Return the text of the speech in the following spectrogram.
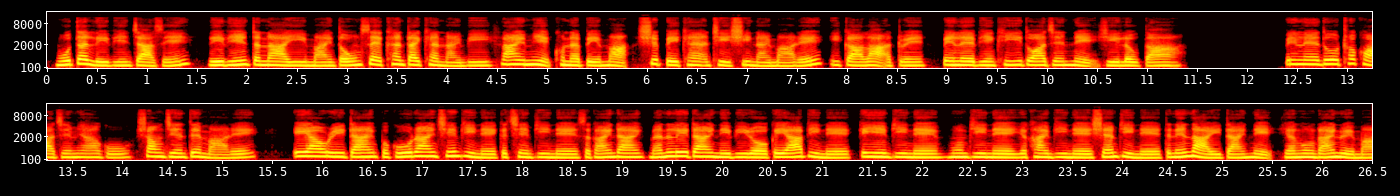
။မိုးတက်လေပြင်းကျစဉ်လေပြင်းတနအီမိုင်30ခန့်တိုက်ခတ်နိုင်ပြီးလှိုင်းအမြင့်9ပေမှ10ပေခန့်အထိရှိနိုင်ပါတယ်။ဤကာလအတွင်းပင်လယ်ပြင်ခရီးသွားခြင်းနှင့်ရေလုတ်သားပင်လယ်သို့ထွက်ခွာခြင်းများကိုရှောင်ကျဉ်သင့်ပါတယ်။ အေရဝတီတိုင်းပဲခူးတိုင်းချင်းပြည်နယ်ကချင်ပြည်နယ်စကိုင်းတိုင်းမန္တလေးတိုင်းနေပြည်တော်ကယားပြည်နယ်ကရင်ပြည်နယ်မွန်ပြည်နယ်ရခိုင်ပြည်နယ်ရှမ်းပြည်နယ်တနင်္သာရီတိုင်းနှင့်ရန်ကုန်တိုင်းတွေမှာ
